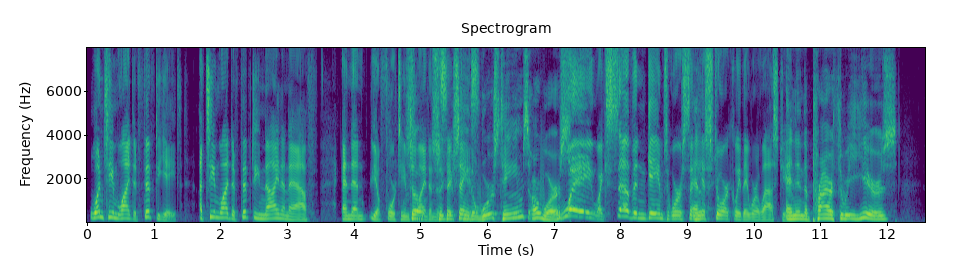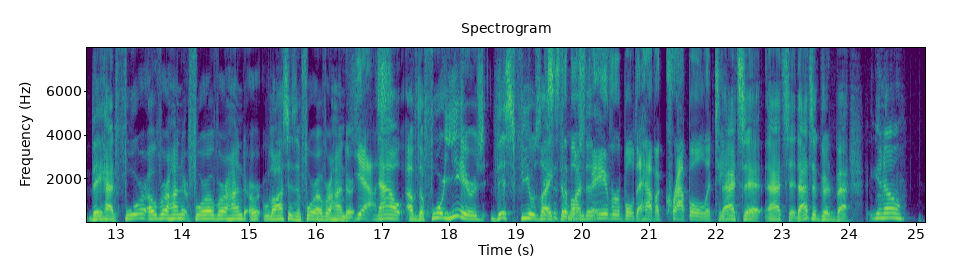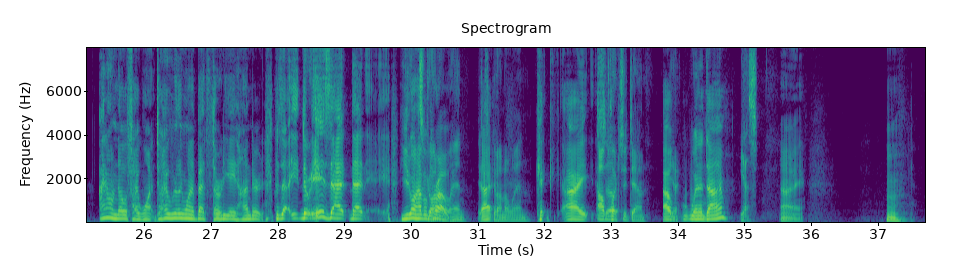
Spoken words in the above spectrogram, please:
one team lined at 58, a team lined at 59 and a half, and then you know four teams so, lined in the so 60s. you're saying the worst teams are worse way like seven games worse than historically they were last year. And in the prior three years, they had four over 100, four over 100 or losses, and four over 100. Yes. Now, of the four years, this feels like this is the, the, one most that. favorable to have a crapola team. That's it. That's it. That's a good bet. You know, I don't know if I want. Do I really want to bet 3,800? Because there is that that you don't have it's a gonna pro. win. It's I- gonna win. All right. I'll so put you down. I'll Yeah. win a dime. Yes. All right. Hmm.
